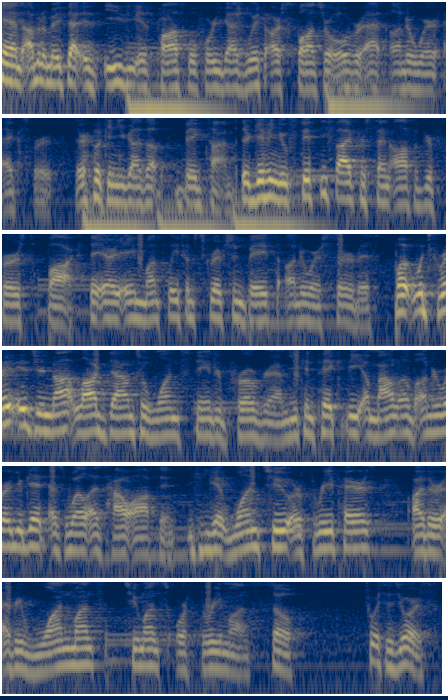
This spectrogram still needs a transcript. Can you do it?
And I'm gonna make that as easy as possible for you guys with our sponsor over at Underwear Expert. They're hooking you guys up big time. They're giving you 55% off of your first box. They are a monthly subscription based underwear service. But what's great is you're not locked down to one standard program. You can pick the amount of underwear you get as well as how often. You can get one, two, or three pairs either every one month, two months, or three months. So choice is yours.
